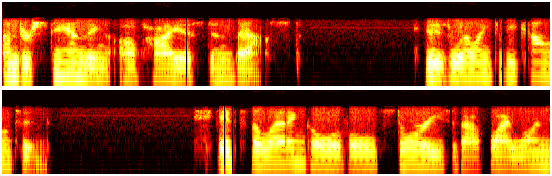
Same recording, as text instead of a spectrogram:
understanding of highest and best. It is willing to be counted. It's the letting go of old stories about why one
